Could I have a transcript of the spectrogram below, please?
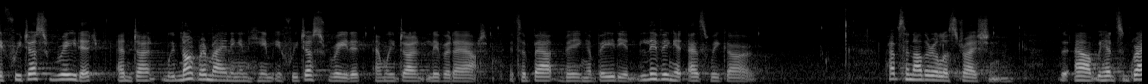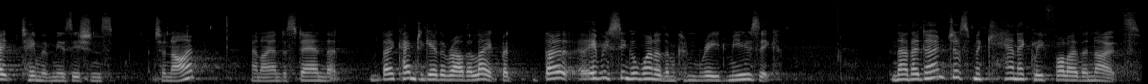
if we just read it and don't, we're not remaining in Him if we just read it and we don't live it out. It's about being obedient, living it as we go. Perhaps another illustration. uh, we had some great team of musicians tonight, and I understand that they came together rather late, but though, every single one of them can read music. Now, they don't just mechanically follow the notes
